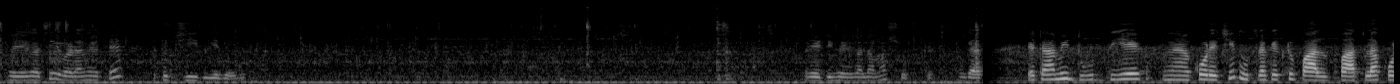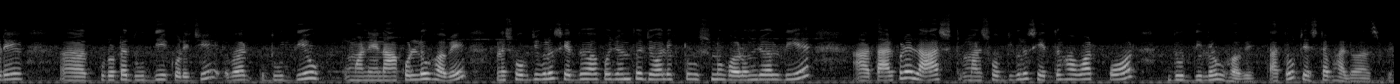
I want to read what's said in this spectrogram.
হয়ে গেছে, এবার আমি ওতে একটু ঘি দিয়ে দেব। রেডি হয়ে গেল আমার শুক্তো। গ্যাস এটা আমি দুধ দিয়ে করেছি। দুধটাকে একটু পাল, পাতলা করে পুরোটা দুধ দিয়ে করেছি। এবার দুধ দিয়েও মানে না করলেও হবে। মানে সবজিগুলো সেদ্ধ হওয়া পর্যন্ত জল, একটু উষ্ণ গরম জল দিয়ে, আর তারপরে লাস্ট মানে সবজিগুলো সেদ্ধ হওয়ার পর দুধ দিলেও হবে। তাতেও টেস্টটা ভালো আসবে।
